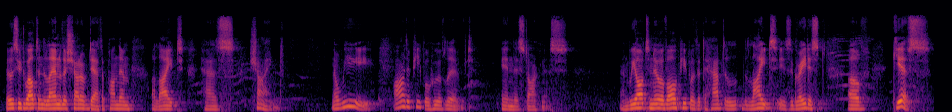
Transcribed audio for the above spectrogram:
Those who dwelt in the land of the shadow of death, upon them a light has shined. Now, we are the people who have lived in this darkness. And we ought to know of all people that to have the light is the greatest of gifts.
